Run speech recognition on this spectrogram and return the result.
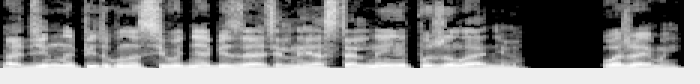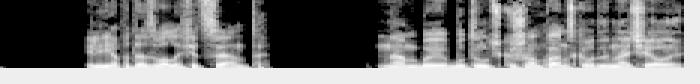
«Один напиток у нас сегодня обязательный, остальные — по желанию. Уважаемый». Илья подозвал официанта. «Нам бы бутылочку шампанского для начала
